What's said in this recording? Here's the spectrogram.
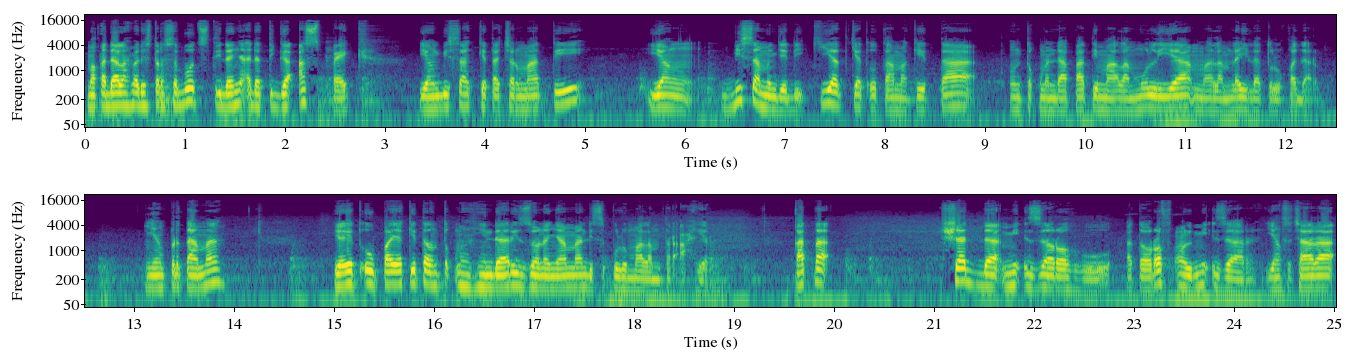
Maka dalam hadis tersebut setidaknya ada tiga aspek yang bisa kita cermati yang bisa menjadi kiat-kiat utama kita untuk mendapati malam mulia, malam Lailatul Qadar. Yang pertama, yaitu upaya kita untuk menghindari zona nyaman di 10 malam terakhir. Kata syadda mi'zarahu atau raf'ul mi'zar yang secara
